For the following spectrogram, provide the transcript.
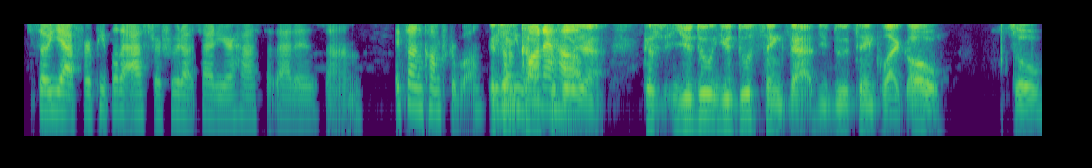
so yeah, for people to ask for food outside of your house, that that is, um, it's uncomfortable. It's uncomfortable, yeah because you do you do think that you do think like oh so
